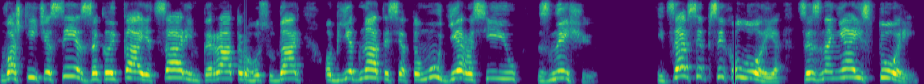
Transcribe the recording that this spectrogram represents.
в важкі часи, закликає цар, імператор, государ об'єднатися тому, де Росію знищують. І це все психологія, це знання історії.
